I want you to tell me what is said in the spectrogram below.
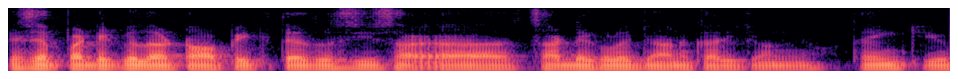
ਕਿਸੇ ਪਾਰਟਿਕੂਲਰ ਟੌਪਿਕ ਤੇ ਤੁਸੀਂ ਸਾਡੇ ਕੋਲੋਂ ਜਾਣਕਾਰੀ ਚਾਹੁੰਦੇ ਹੋ। ਥੈਂਕ ਯੂ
